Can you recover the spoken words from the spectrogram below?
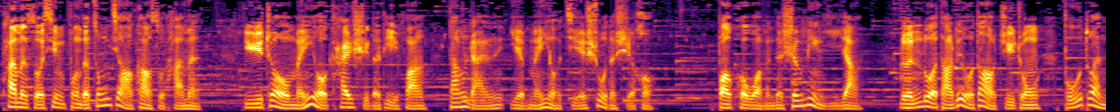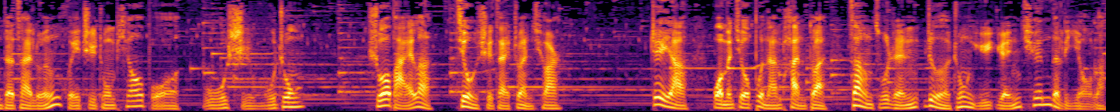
他们所信奉的宗教告诉他们，宇宙没有开始的地方，当然也没有结束的时候，包括我们的生命一样，沦落到六道之中，不断的在轮回之中漂泊，无始无终。说白了。就是在转圈儿，这样我们就不难判断藏族人热衷于圆圈的理由了。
